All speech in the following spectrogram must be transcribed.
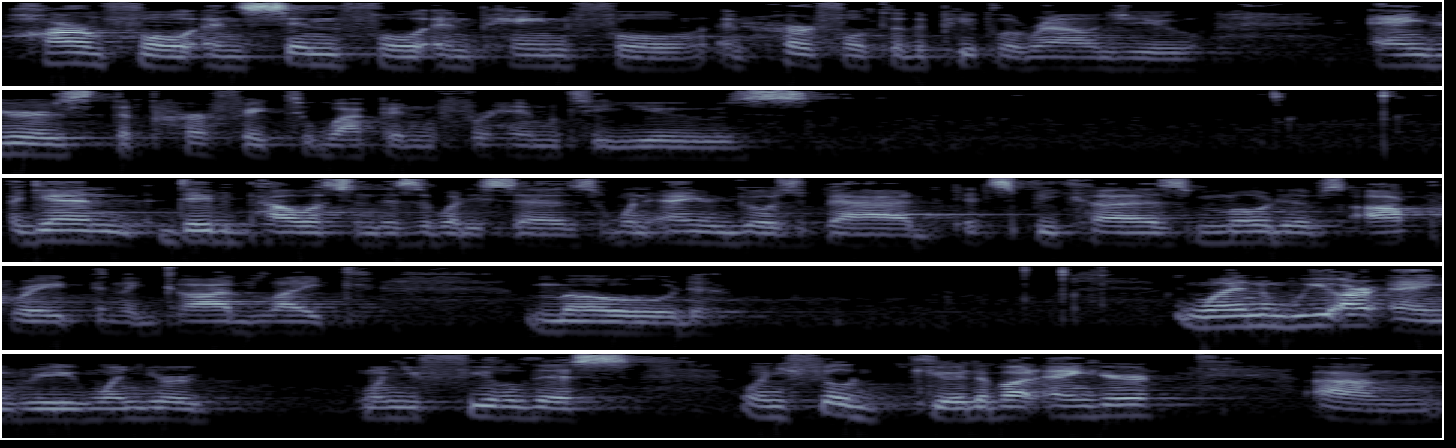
harmful and sinful and painful and hurtful to the people around you, anger is the perfect weapon for him to use. Again, David Powlison, this is what he says when anger goes bad, it's because motives operate in the godlike mode. When we are angry, when you're when you feel this when you feel good about anger, um,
